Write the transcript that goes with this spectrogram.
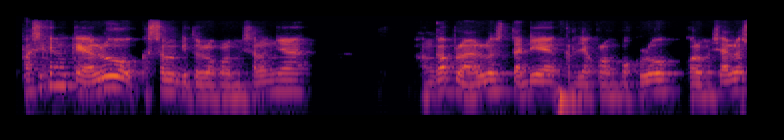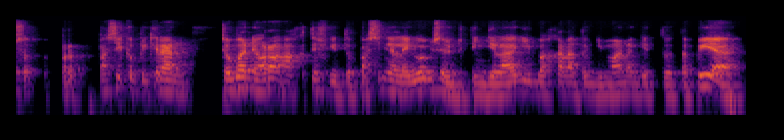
pasti kan kayak lu kesel gitu loh kalau misalnya anggaplah lu tadi yang kerja kelompok lu kalau misalnya lu per, pasti kepikiran coba nih orang aktif gitu pasti nilai gue bisa lebih tinggi lagi bahkan atau gimana gitu. Tapi ya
